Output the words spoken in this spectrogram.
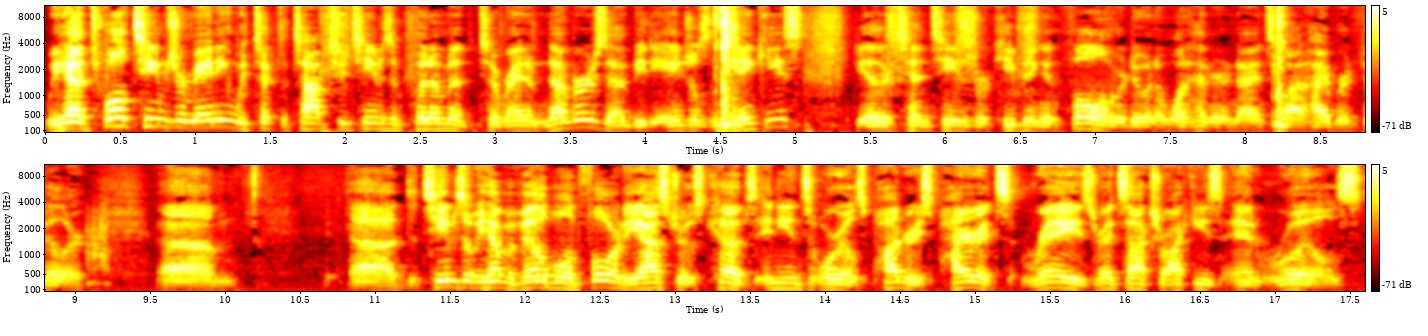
we had 12 teams remaining. We took the top two teams and put them to random numbers. That would be the Angels and the Yankees. The other 10 teams we're keeping in full, and we're doing a 109 spot hybrid filler. Um, uh, the teams that we have available in full are the Astros, Cubs, Indians, Orioles, Padres, Pirates, Rays, Red Sox, Rockies, and Royals.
